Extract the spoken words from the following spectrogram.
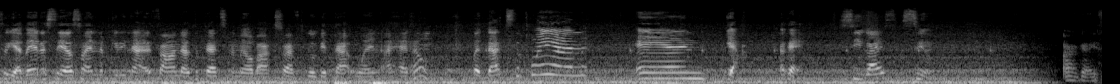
so yeah, they had a sale, so I ended up getting that. I found out that that's in the mailbox, so I have to go get that when I head home. But that's the plan. And yeah, okay. See you guys soon. All right, guys,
